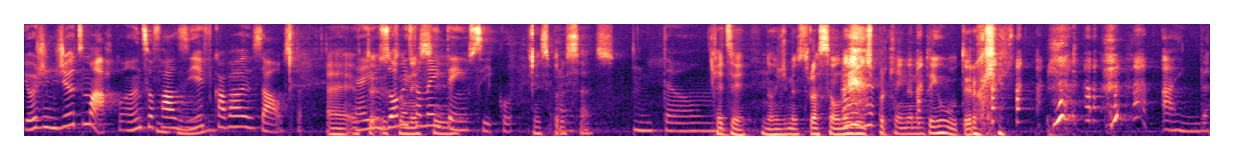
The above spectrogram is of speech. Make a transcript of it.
E hoje em dia eu desmarco. Antes eu fazia uhum. e ficava exausta. É, né? tô, e os homens nesse, também têm o ciclo. Esse processo. É. Então. Quer dizer, não de menstruação, né, gente? Porque ainda não tenho útero. ainda.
